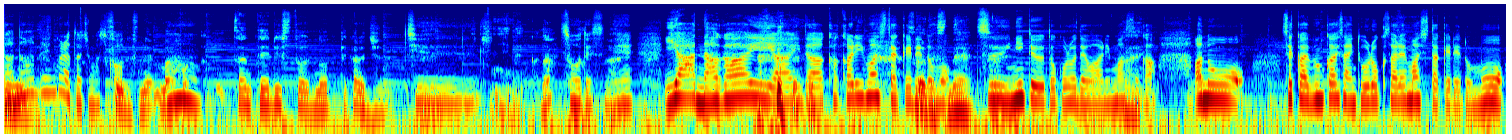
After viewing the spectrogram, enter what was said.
7年ぐらい経ちますか？そうですね、まあ、うん、暫定リストに載ってから12年かな。そうですね、はい、いや長い間かかりましたけれども、ね、ついにというところではありますが、はい、あの世界文化遺産に登録されましたけれども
